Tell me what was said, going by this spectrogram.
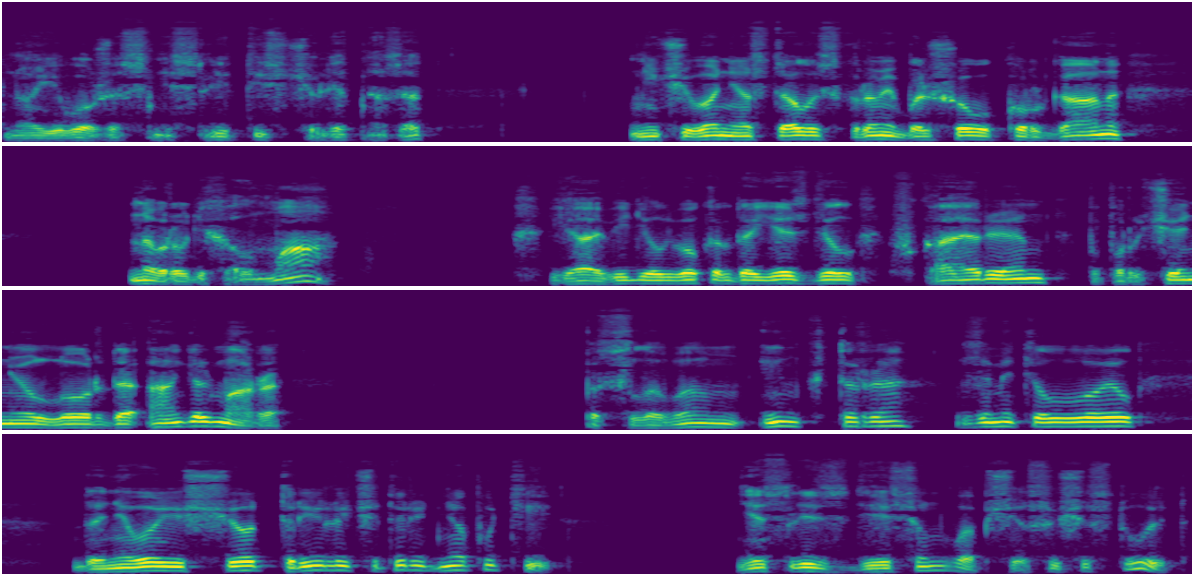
Но его же снесли тысячу лет назад. Ничего не осталось, кроме большого кургана, на вроде холма, я видел его, когда ездил в Кайриен по поручению лорда Ангельмара. По словам Инктора, — заметил Лойл, — до него еще три или четыре дня пути, если здесь он вообще существует.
